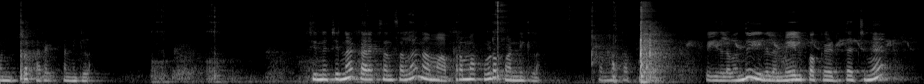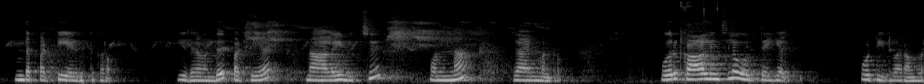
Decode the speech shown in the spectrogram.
கொஞ்சம் கரெக்ட் பண்ணிக்கலாம். சின்ன சின்ன கரெக்ஷன்ஸ் எல்லாம் நம்ம அப்புறமா கூட பண்ணிக்கலாம். ஒன்றும் தப்பு இப்போ இதில் வந்து இதில் மேல் பக்கம் எடுத்தாச்சுங்க. இந்த பட்டியை எடுத்துக்கிறோம். இதில் வந்து பட்டியை நாளையும் வச்சு ஒன்றா ஜாயின் பண்ணுறோம் ஒரு கால் இன்ச்சில் ஒரு தையல் ஓட்டிகிட்டு வரோங்க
